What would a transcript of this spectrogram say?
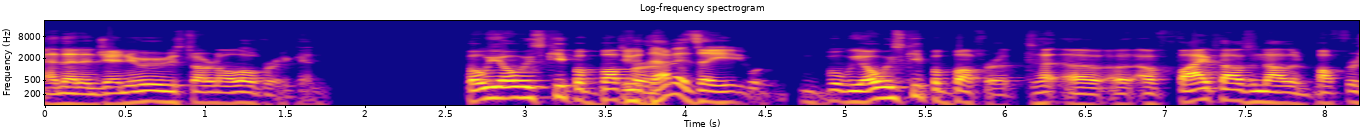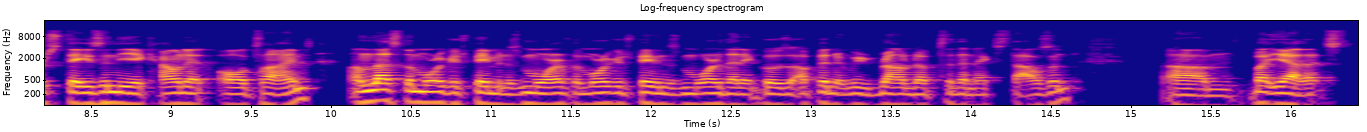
And then in January, we start all over again. But we always keep a buffer. Dude, that is a. But we always keep a buffer. A, a, a five thousand dollar buffer stays in the account at all times, unless the mortgage payment is more. If the mortgage payment is more, then it goes up and we round up to the next thousand. Um, but yeah, that's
